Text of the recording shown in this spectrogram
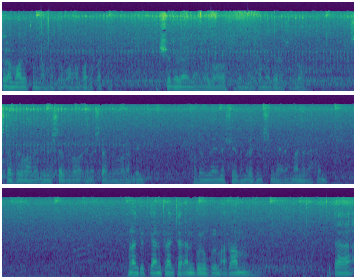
Assalamualaikum warahmatullahi wabarakatuh. Asyhadu la ilaha illallah Asyhadu anna Muhammadar Rasulullah. Astagfirullahaladzim Astagfirullahaladzim Astagfirullahaladzim Alhamdulillah Minasyaitonirrajim. Bismillahirrahmanirrahim. Melanjutkan pelajaran Bulughul Maram. Kita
